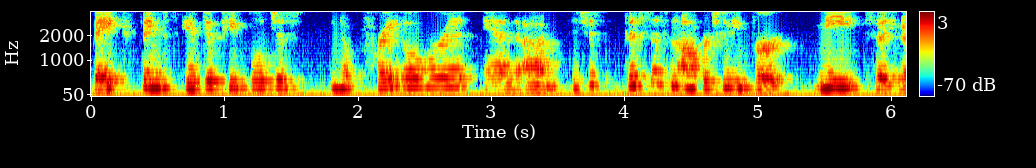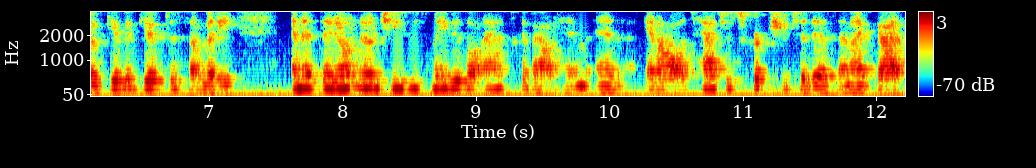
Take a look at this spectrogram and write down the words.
bake things to give to people just you know pray over it. And um, it's just this is an opportunity for me to you know give a gift to somebody. And if they don't know jesus maybe they'll ask about him. And and i'll attach a scripture to this. And i've got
